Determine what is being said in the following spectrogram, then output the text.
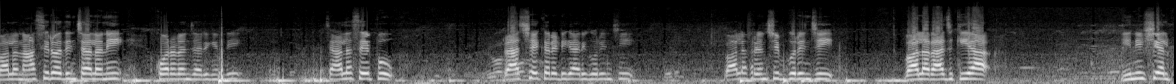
వాళ్ళని ఆశీర్వదించాలని కోరడం జరిగింది. చాలాసేపు రాజశేఖర రెడ్డి గారి గురించి వాళ్ళ ఫ్రెండ్షిప్ గురించి వాళ్ళ రాజకీయ ఇనిషియల్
